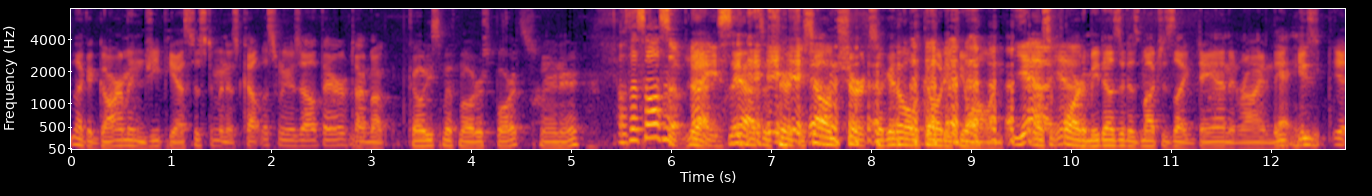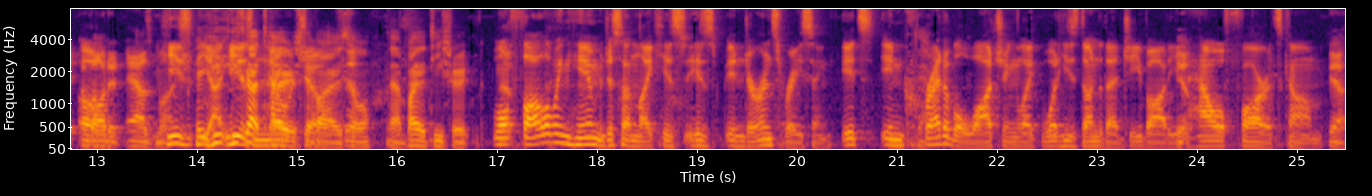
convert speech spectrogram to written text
like a Garmin GPS system in his Cutlass when he was out there. Talking mm-hmm. about Cody Smith Motorsports right here. Oh, that's awesome. Nice. Yeah, it's a shirt. He's selling shirts, so get old Cody if you want one. Yeah, Go support yeah. him. He does it as much as like Dan and Ryan. He- Yeah, he's it, Oh, about it as much. He's he, yeah, he, he has is got no tires joke. to buy, so yeah, buy a T-shirt. Well, following him just on like his his endurance racing, it's incredible watching like what he's done to that G body Yeah. and how far it's come. Yeah.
